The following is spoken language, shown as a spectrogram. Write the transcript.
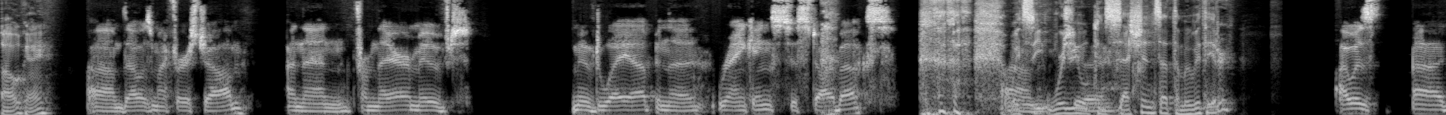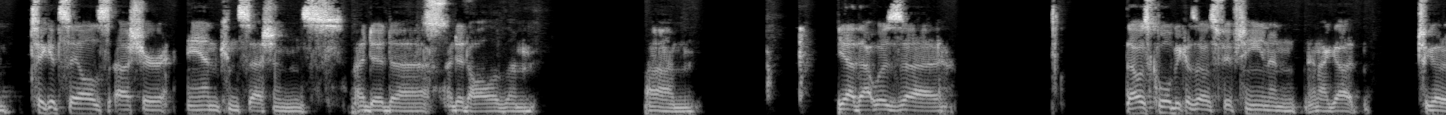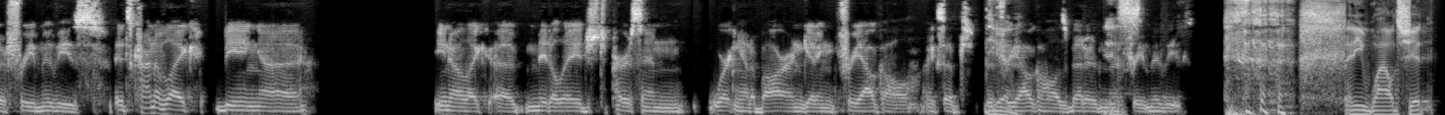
Oh, okay. Um, that was my first job, and then from there moved moved way up in the rankings to Starbucks. Wait, um, see, were you concessions at the movie theater? I was uh, ticket sales, usher, and concessions. I did. Uh, I did all of them. Um, yeah, that was uh, that was cool because I was 15 and and I got to go to free movies. It's kind of like being uh, you know, like a middle aged person working at a bar and getting free alcohol, except the yeah. free alcohol is better than yes. the free movies. Any wild shit?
